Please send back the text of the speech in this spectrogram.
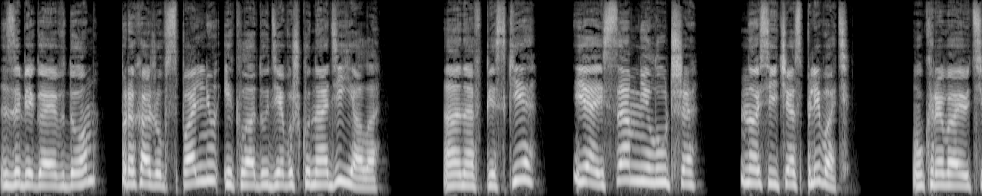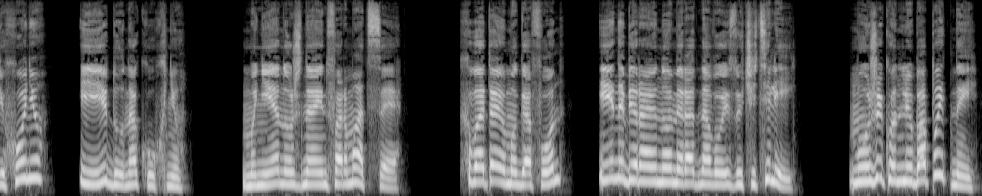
Забегая в дом, прохожу в спальню и кладу девушку на одеяло. Она в песке, я и сам не лучше, но сейчас плевать. Укрываю тихоню и иду на кухню. Мне нужна информация. Хватаю магафон и набираю номер одного из учителей. Мужик он любопытный,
